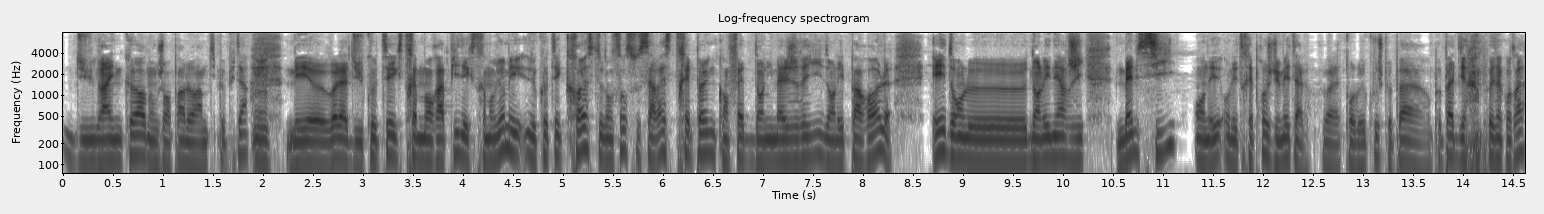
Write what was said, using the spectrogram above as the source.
du grindcore donc j'en parlerai un petit peu plus tard. Mm. mais euh, voilà du côté extrêmement rapide extrêmement violent mais le côté crust dans le sens où ça reste très punk en fait dans l'imagerie dans les paroles et dans le dans l'énergie. Même si on est on est très proche du métal. Voilà pour le coup je peux pas on peut pas dire un peu un contraire.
